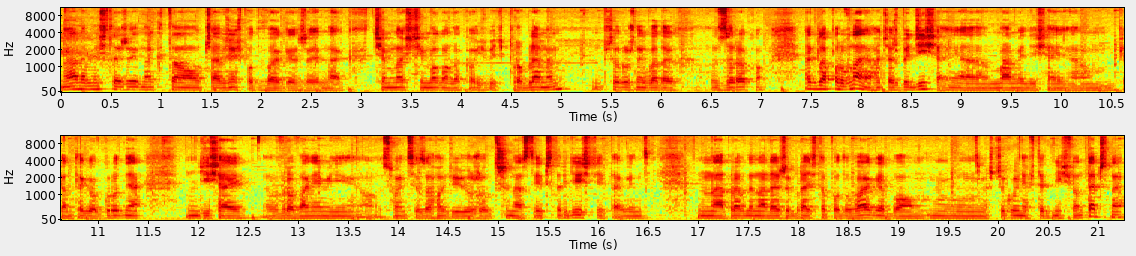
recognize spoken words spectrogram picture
No ale myślę, że jednak to trzeba wziąć pod uwagę, że jednak ciemności mogą dla kogoś być problemem przy różnych wadach wzroku. Tak dla porównania, chociażby dzisiaj, mamy dzisiaj 5 grudnia, dzisiaj w Rowaniemi słońce zachodzi już o 13.40, tak więc naprawdę należy brać to pod uwagę, bo mm, szczególnie w te dni świąteczne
